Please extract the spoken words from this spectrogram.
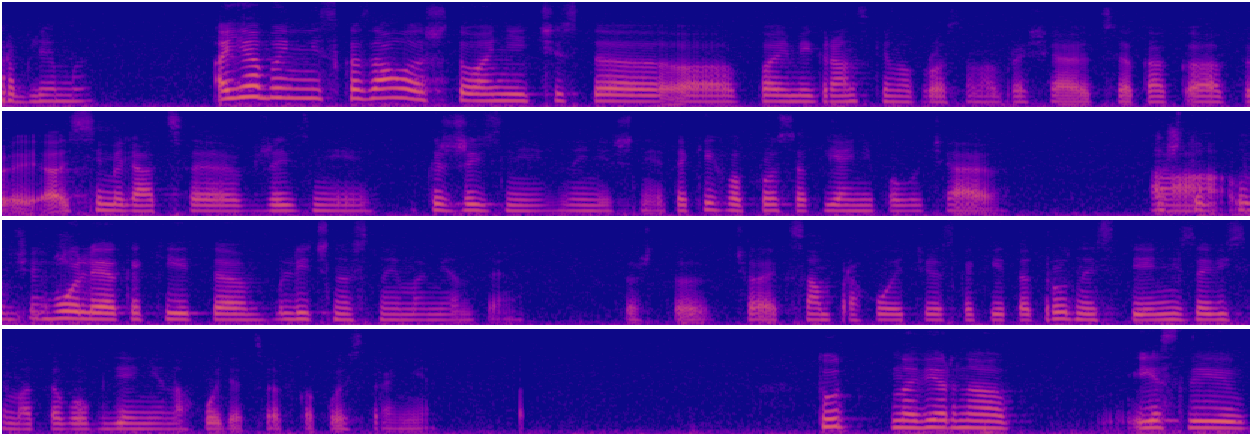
проблемы? А я бы не сказала, что они чисто э, по иммигрантским вопросам обращаются, как п- ассимиляция в жизни, к жизни нынешней. Таких вопросов я не получаю. А что получаешь? Более какие-то личностные моменты. То, что человек сам проходит через какие-то трудности, независимо от того, где они находятся, в какой стране. Тут, наверное, если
